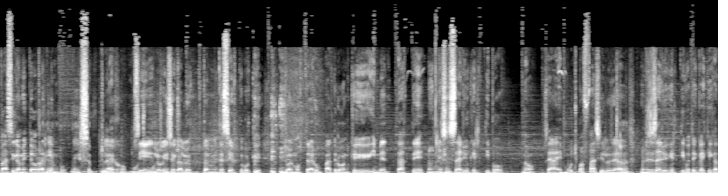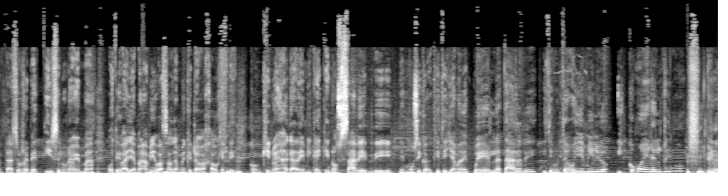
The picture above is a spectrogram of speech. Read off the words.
básicamente ahorra tiempo. Es lejos, mucho, Sí, lo que dice Carlos es totalmente cierto, porque tú al mostrar un patrón que inventaste, no es necesario que el tipo no, o sea, es mucho más fácil. O sea, no es necesario que el tipo tenga que cantarse o repetírselo una vez más o te vaya A mí me ha pasado mm. también que he trabajado gente con que no es académica y que no sabe de, música, que te llama después en la tarde y te pregunta, oye Emilio, ¿y cómo era el ritmo? Pero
